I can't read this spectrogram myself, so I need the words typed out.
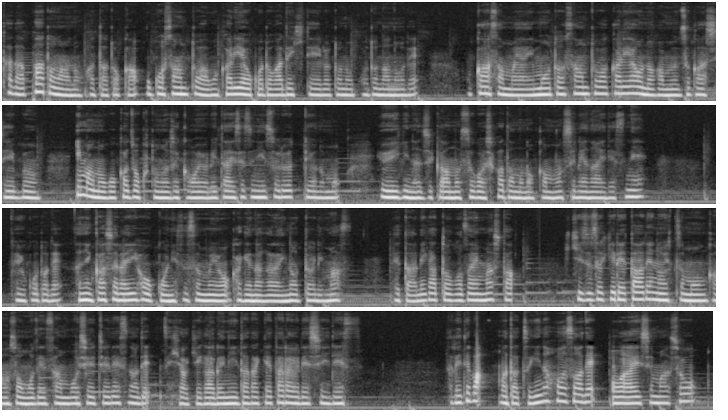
ただパートナーの方とかお子さんとは分かり合うことができているとのことなので、お母様や妹さんと分かり合うのが難しい分、今のご家族との時間をより大切にするっていうのも有意義な時間の過ごし方なのかもしれないですね。ということで、何かしらいい方向に進むよう陰ながら祈っております。レターありがとうございました。引き続きレターでの質問、感想も絶賛募集中ですので、ぜひお気軽にいただけたら嬉しいです。それではまた次の放送でお会いしましょう。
